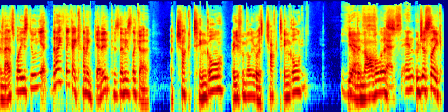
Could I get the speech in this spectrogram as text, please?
and that's why he's doing it, then I think I kind of get it because then he's like a a Chuck Tingle. Are you familiar with Chuck Tingle? Yeah, the novelist Yes. And Who just like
